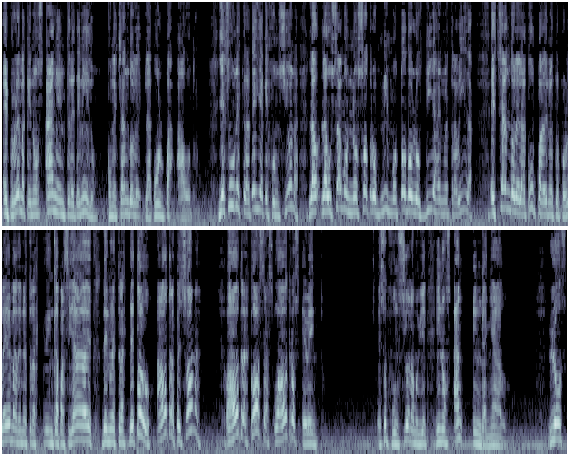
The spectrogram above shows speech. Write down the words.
El problema es que nos han entretenido con echándole la culpa a otro. Y eso es una estrategia que funciona. La, la, usamos nosotros mismos todos los días en nuestra vida, echándole la culpa de nuestros problemas, de nuestras incapacidades, de nuestras, de todo, a otras personas, a otras cosas, o a otros eventos. Eso funciona muy bien y nos han engañado. Los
